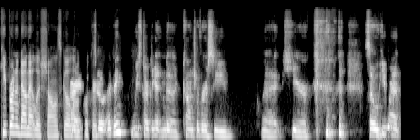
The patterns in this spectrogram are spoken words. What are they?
keep running down that list, Sean. Let's go a all little right, quicker. so I think we start to get into controversy uh, here. so he went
